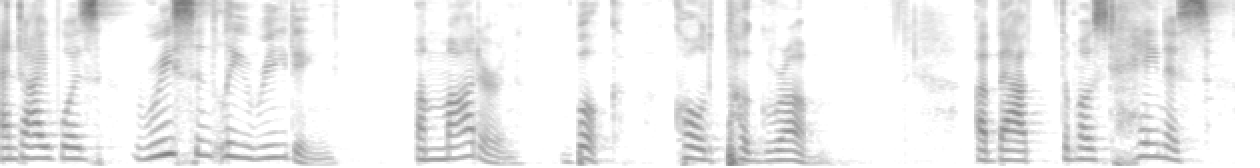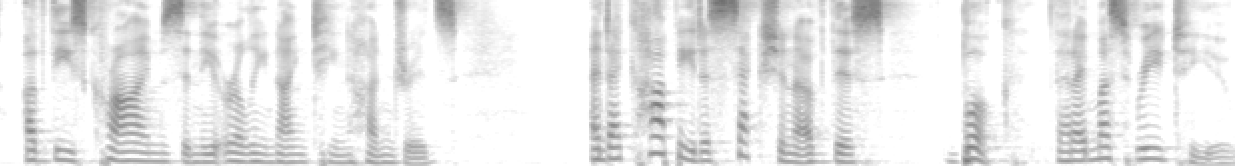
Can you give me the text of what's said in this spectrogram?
And I was recently reading a modern book called Pogrom about the most heinous of these crimes in the early 1900s. And I copied a section of this book that I must read to you.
